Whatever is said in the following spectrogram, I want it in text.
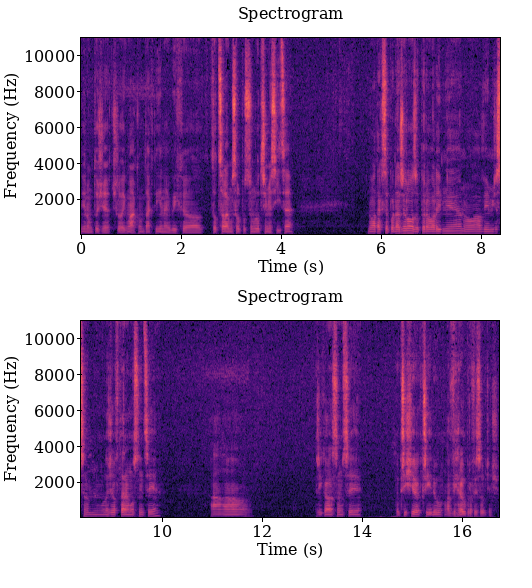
jenom to, že člověk má kontakty, jinak bych eh, to celé musel posunout do tři měsíce. No a tak se podařilo, zoperovali mě, no a vím, že jsem ležel v té nemocnici a říkal jsem si, že příští rok přijdu a vyhraju profi soutěž.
